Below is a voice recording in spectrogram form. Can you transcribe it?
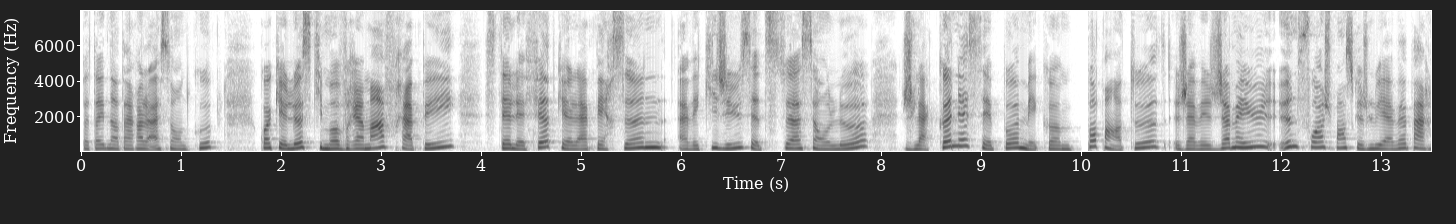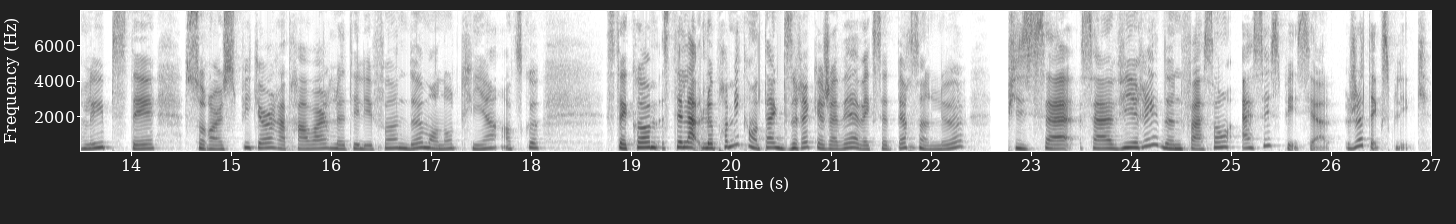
peut-être dans ta relation de couple. Quoique là, ce qui m'a vraiment frappé, c'était le fait que la personne avec qui j'ai eu cette situation-là, je la connaissais pas, mais comme pas pantoute. J'avais jamais eu, une fois, je pense que je lui avais parlé, puis c'était sur un speaker à travers le téléphone de mon autre client. En tout cas, c'était comme, c'était le premier contact direct que j'avais avec cette personne-là, puis ça, ça a viré d'une façon assez spéciale. Je t'explique.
